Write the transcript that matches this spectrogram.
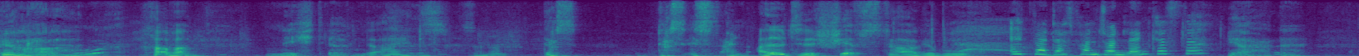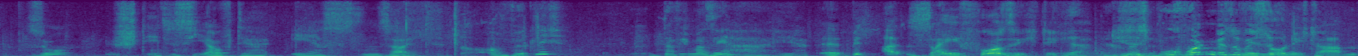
Ja, aber nicht irgendeins. Sondern? Das, das ist ein altes Schiffstagebuch. Etwa das von John Lancaster? Ja, äh, so steht es hier auf der ersten Seite. Oh, wirklich? Darf ich mal sehen? Ah, hier. Äh, bitte, äh, sei vorsichtig. Ja. Dieses Buch wollten wir sowieso nicht haben.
